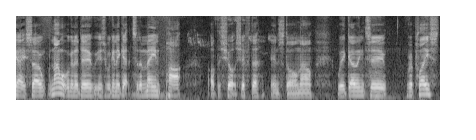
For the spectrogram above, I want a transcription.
Okay, so now what we're going to do is we're going to get to the main part of the short shifter install. Now, we're going to replace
